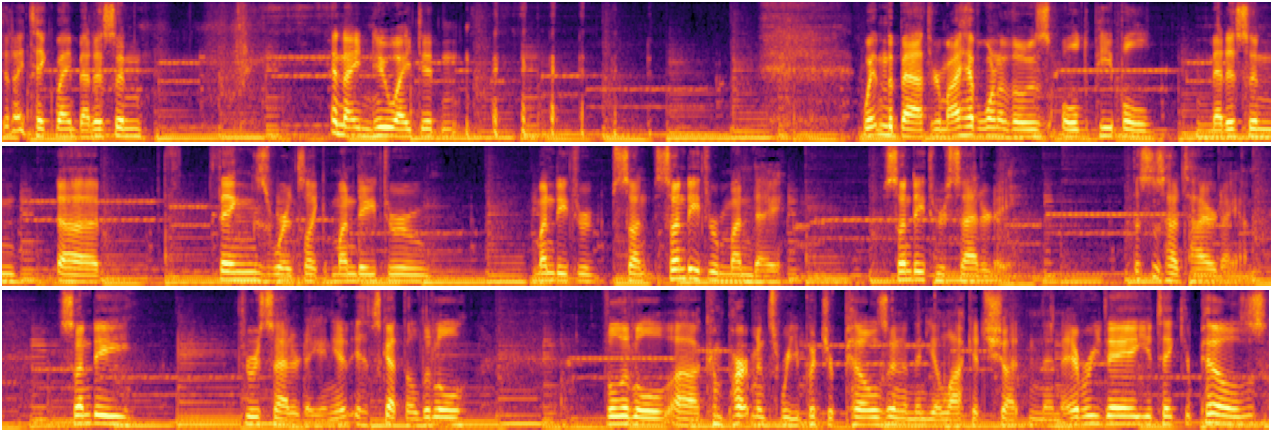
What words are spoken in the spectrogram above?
did I take my medicine? and I knew I didn't. Went in the bathroom. I have one of those old people medicine uh, things where it's like Monday through Monday through sun, Sunday through Monday, Sunday through Saturday. This is how tired I am. Sunday through Saturday, and it's got the little the little uh, compartments where you put your pills in, and then you lock it shut. And then every day you take your pills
